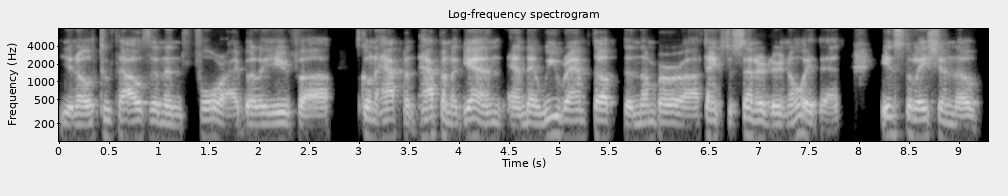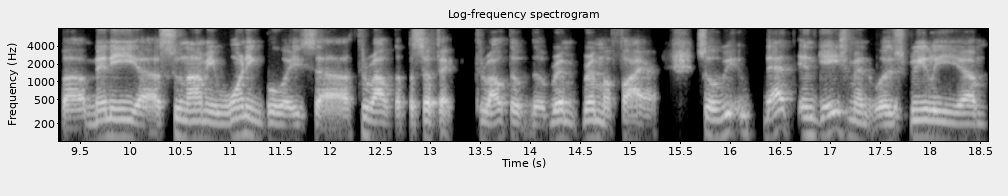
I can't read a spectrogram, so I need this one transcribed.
you know 2004 i believe uh, it's going to happen happen again. And then we ramped up the number, uh, thanks to Senator Inouye, then installation of uh, many uh, tsunami warning buoys uh, throughout the Pacific, throughout the, the rim, rim of fire. So we, that engagement was really um,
